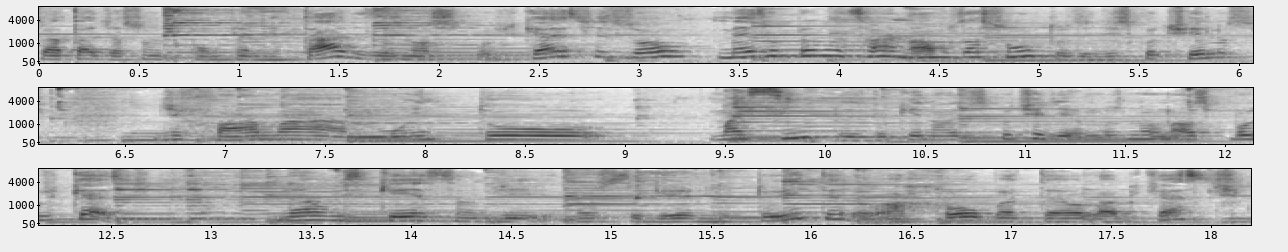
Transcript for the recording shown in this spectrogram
tratar de assuntos complementares aos nossos podcasts ou mesmo para lançar novos assuntos e discuti-los de forma muito mais simples do que nós discutiríamos no nosso podcast. Não esqueçam de nos seguir no Twitter, o arroba Teolabcast.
